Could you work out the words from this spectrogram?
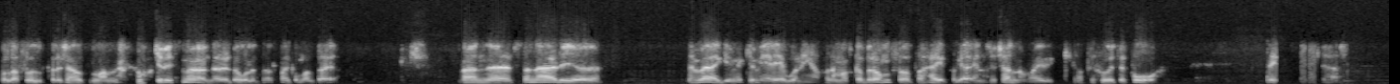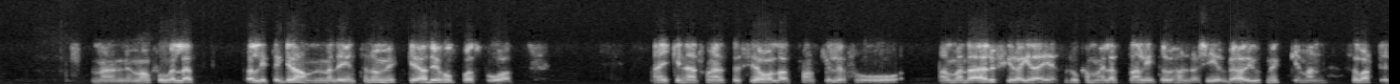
hålla fullt för det känns som man åker i snö när det är dåligt nästan kan man säga. Men eh, sen är det ju, den väger mycket mer i Evoning. Alltså när man ska bromsa och ta hej på grejen så känner man ju att det skjuter på. Men man får väl lätta lite grann, men det är inte något mycket. Jag hade ju hoppats på att när jag gick i nationell special att man skulle få använda R4-grejer, för då kan man ju lätta den lite över 100 kilo. Det hade gjort mycket, men så vart det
